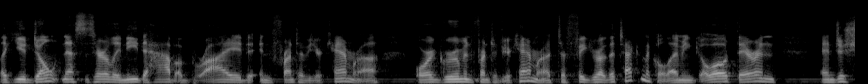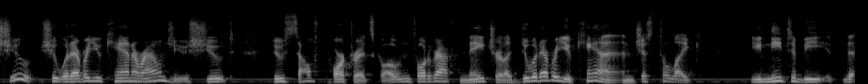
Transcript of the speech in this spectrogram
Like you don't necessarily need to have a bride in front of your camera or a groom in front of your camera to figure out the technical. I mean, go out there and and just shoot. Shoot whatever you can around you. Shoot, do self portraits, go out and photograph nature. Like do whatever you can just to like you need to be the,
